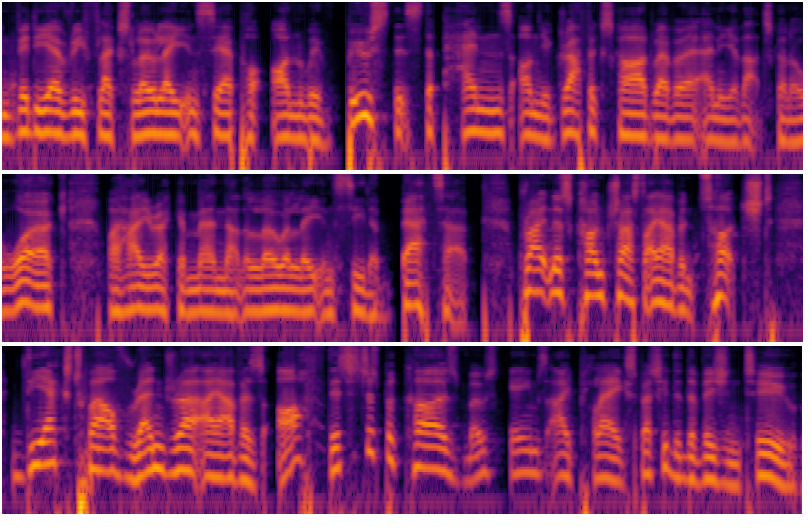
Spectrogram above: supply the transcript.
NVIDIA Reflex low latency I put on with boost. This depends on your graphics card whether any of that's going to work. But I highly recommend that the lower latency the better. Brightness contrast I haven't touched. DX12 renderer I have as off. This is just because most games I play especially the Division 2,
